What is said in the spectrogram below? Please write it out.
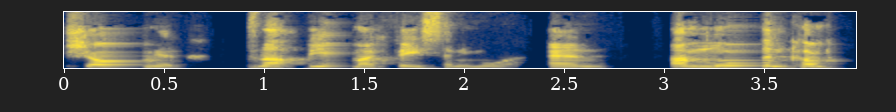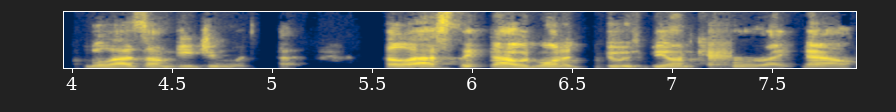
showing it. It's not being my face anymore. And I'm more than comfortable as I'm aging with that. The last thing I would want to do is be on camera right now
